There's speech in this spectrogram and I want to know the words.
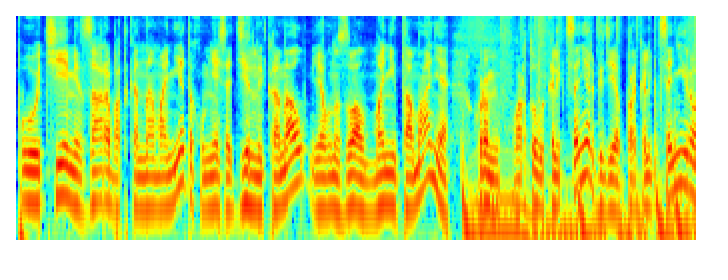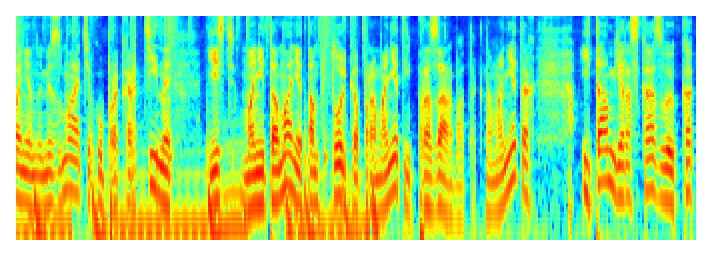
по теме заработка на монетах, у меня есть отдельный канал, я его назвал Монетомания, кроме фартовый коллекционер, где про коллекционирование, нумизматику, про картины, есть Монетомания, там только про монеты и про заработок на монетах. И там я рассказываю, как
